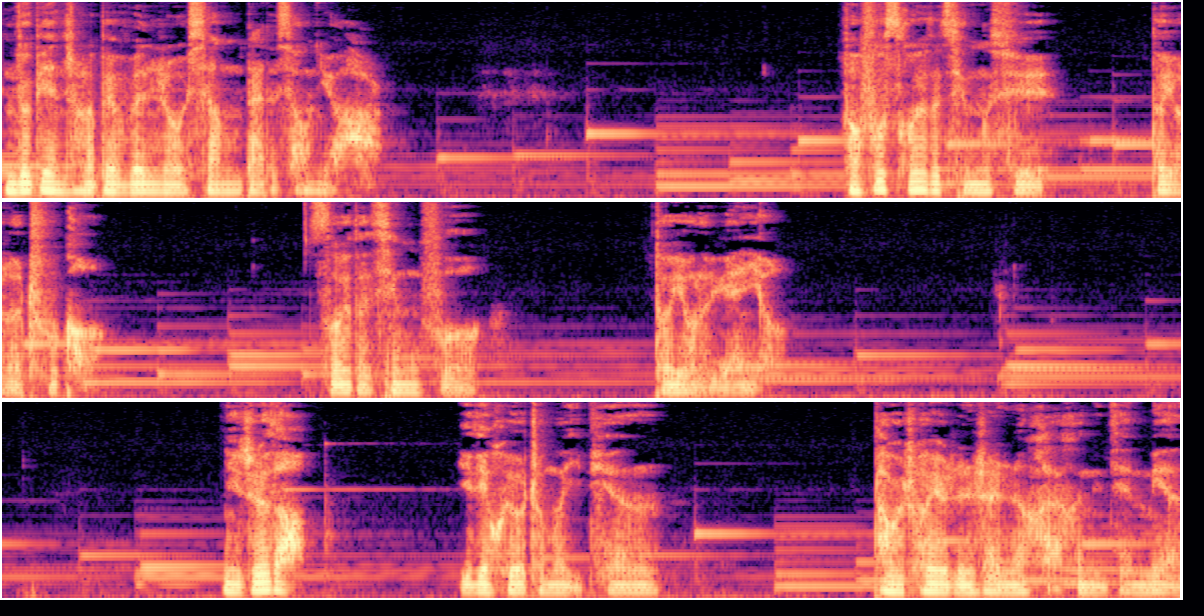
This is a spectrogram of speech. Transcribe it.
你就变成了被温柔相待的小女孩，仿佛所有的情绪都有了出口，所有的幸福都有了缘由。你知道，一定会有这么一天，他会穿越人山人海和你见面，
